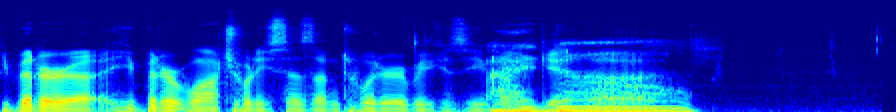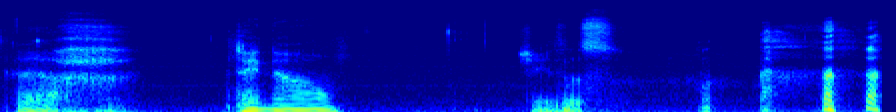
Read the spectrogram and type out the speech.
He better uh, he better watch what he says on Twitter because he might I get know. uh ugh, I know. Jesus.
